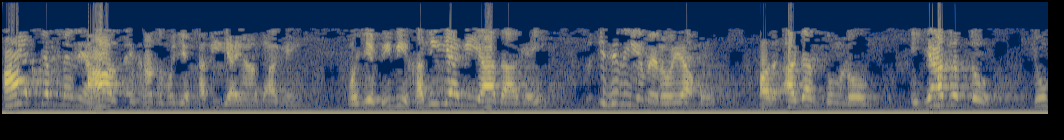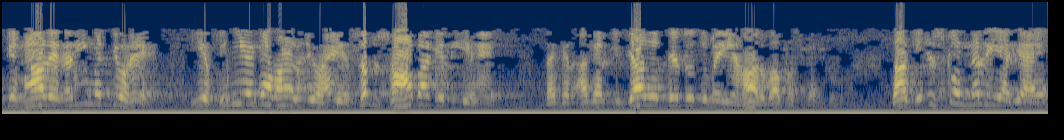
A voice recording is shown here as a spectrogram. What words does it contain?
آج جب میں نے ہار دیکھا تو مجھے خدیجہ یاد آ گئی مجھے بی بی خدیجہ کی یاد آ گئی۔ تو اس لیے میں رویا ہوں۔ اور اگر تم لوگ اجازت دو کیونکہ مال غنیمت جو ہے، یہ فریے کا مال جو ہے، یہ سب صحابہ کے لیے ہے۔ لیکن اگر اجازت دے دو تو میں یہ ہار واپس کر دوں۔ تاکہ اس کو نہ لیا جائے،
